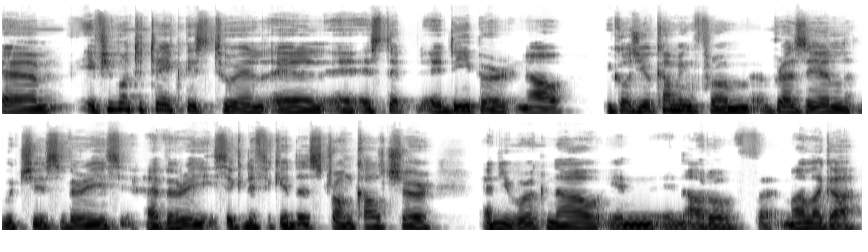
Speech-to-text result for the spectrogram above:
Um, if you want to take this to a, a, a step deeper now, because you're coming from Brazil, which is very a very significant and strong culture, and you work now in, in out of uh, Malaga.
